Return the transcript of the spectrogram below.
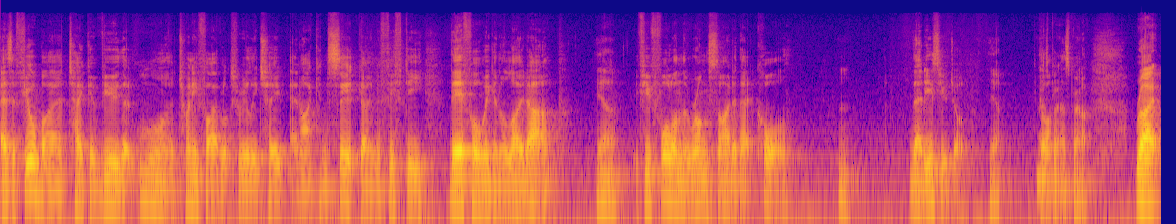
as a fuel buyer, take a view that, oh, 25 looks really cheap and I can see it going to 50, therefore we're going to load up, Yeah. if you fall on the wrong side of that call, Hmm. that is your job. Yeah. That's fair, that's fair enough. Right. I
